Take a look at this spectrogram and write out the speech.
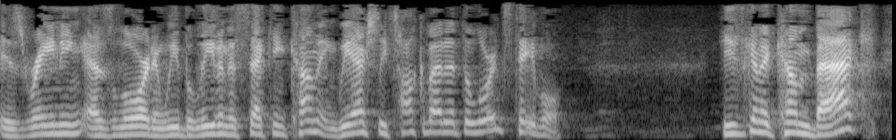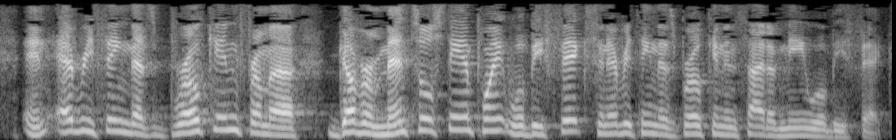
is reigning as Lord, and we believe in a second coming. We actually talk about it at the Lord's table. He's going to come back, and everything that's broken from a governmental standpoint will be fixed, and everything that's broken inside of me will be fixed.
